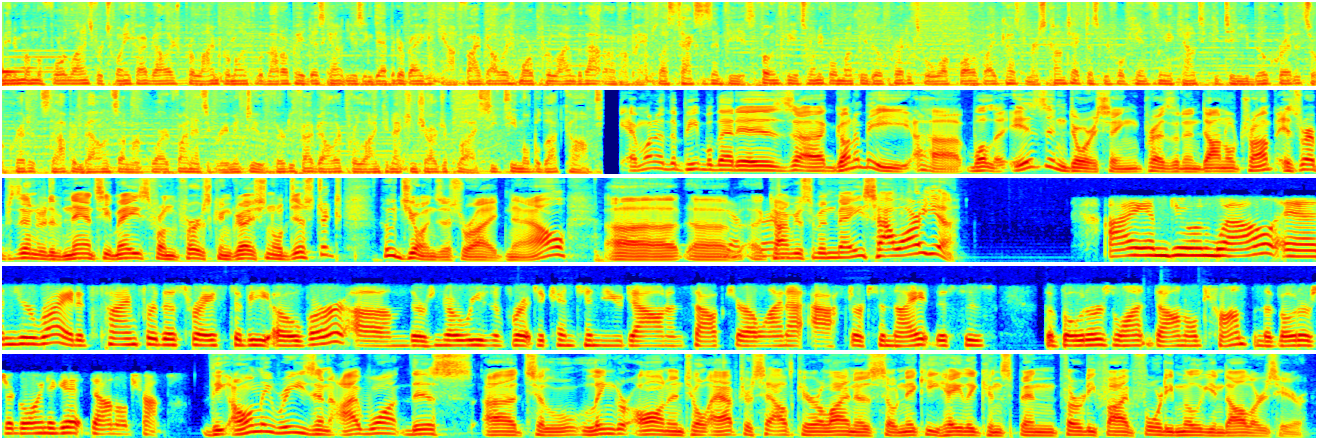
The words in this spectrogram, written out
Minimum of four lines for $25 per line per month with auto pay discount using debit or bank account. $5 more per line without auto pay, plus taxes and fees. Phone fee at 24 monthly bill credits for well qualified customers. Contact us before canceling account to continue bill credits or credit stop and balance on required finance agreement due. $35 per line connection charge applies. Ctmobile.com. And one of the people that is uh, going to be, uh, well, is endorsing President Donald Trump is Representative Nancy Mace from the 1st Congressional District, who joins us right now. Uh, uh Yes, sir. Congressman Mace, how are you? I am doing well, and you're right. It's time for this race to be over. Um, there's no reason for it to continue down in South Carolina after tonight. This is the voters want Donald Trump, and the voters are going to get Donald Trump. The only reason I want this uh, to linger on until after South Carolina is so Nikki Haley can spend 35, 40 million dollars here.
